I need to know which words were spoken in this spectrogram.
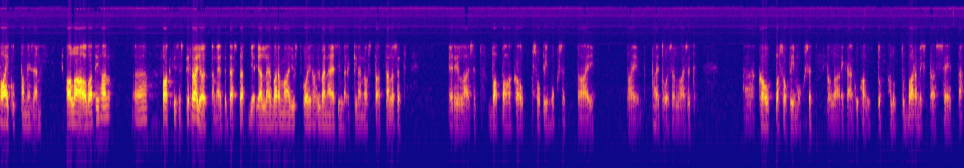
vaikuttamisen alaa ovat ihan faktisesti rajoittaneet. Ja tästä jälleen varmaan just voi ihan hyvänä esimerkkinä nostaa tällaiset erilaiset vapaakauppasopimukset tai, tai, tai toisenlaiset ää, kauppasopimukset, joilla on ikään kuin haluttu, haluttu varmistaa se, että,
